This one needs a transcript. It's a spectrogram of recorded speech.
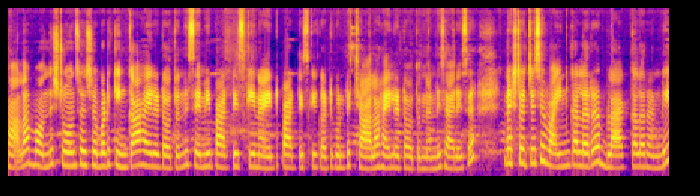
చాలా బాగుంది. స్టోన్స్ వచ్చేప్పటికి ఇంకా హైలైట్ అవుతుంది. సెమీ పార్టీస్కి నైట్ పార్టీస్కి కట్టుకుంటే చాలా హైలైట్ అవుతుందండి శారీస్. నెక్స్ట్ వచ్చేసి వైన్ కలర్ బ్లాక్ కలర్ అండి.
